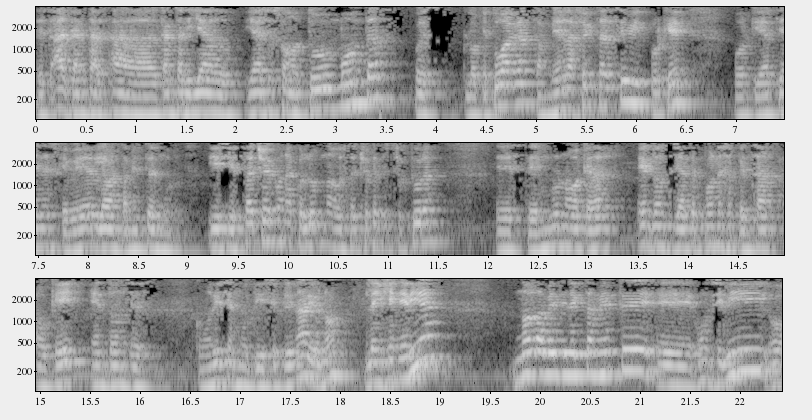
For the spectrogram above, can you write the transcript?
alcantar- alcantarillado. Ya eso es cuando tú montas, pues lo que tú hagas también le afecta al civil. ¿Por qué? Porque ya tienes que ver levantamiento de muros. Y si está chueca una columna o está chueca tu estructura, este, el muro no va a quedar. Entonces ya te pones a pensar, ok, entonces, como dicen, multidisciplinario, ¿no? La ingeniería no la ve directamente eh, un civil o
